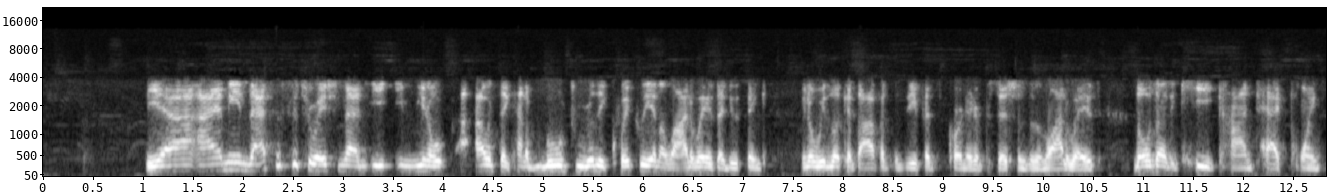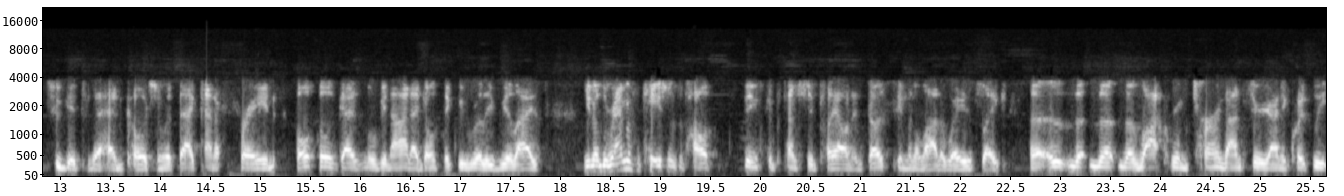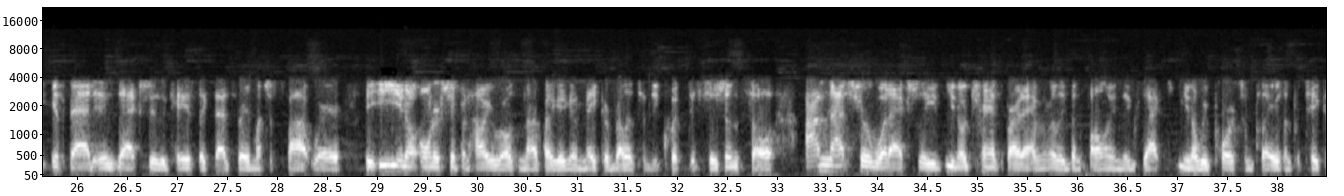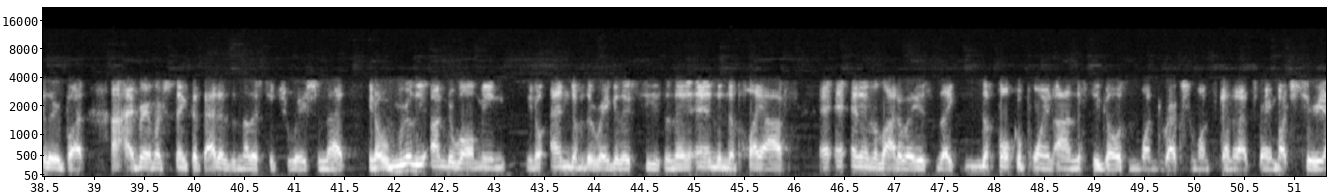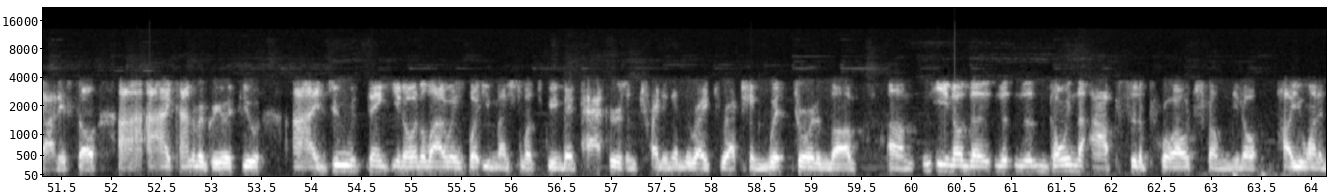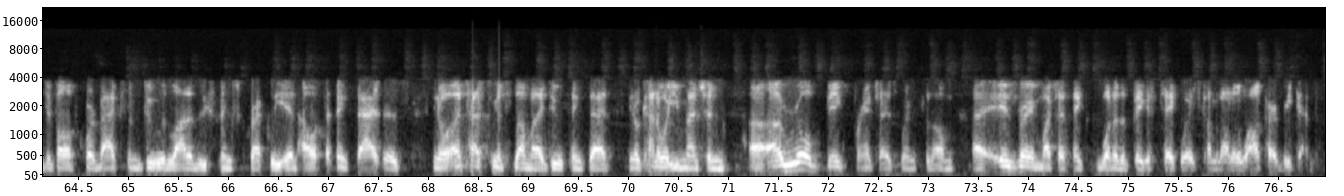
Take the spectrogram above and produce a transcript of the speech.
Yeah, I mean that's a situation that you know I would say kind of moved really quickly in a lot of ways. I do think you know we look at the offensive defense coordinator positions and in a lot of ways. Those are the key contact points to get to the head coach, and with that kind of frayed, both those guys moving on, I don't think we really realized you know the ramifications of how things could potentially play out. And it does seem in a lot of ways like uh, the, the the locker room turned on Sirianni quickly. If that is actually the case, like that's very much a spot where you know ownership and Howie Roseman are probably going to make a relatively quick decision. So I'm not sure what actually you know transpired. I haven't really been following the exact you know reports from players in particular, but I very much think that that is another situation that you know really underwhelming. You know, end of the regular season and, and in the playoffs and in a lot of ways, like the focal point honestly goes in one direction once again, and that's very much Sirianni. So I, I kind of agree with you. I do think, you know, in a lot of ways, what you mentioned about the Green Bay Packers and trending in the right direction with Jordan Love, um, you know, the, the, the going the opposite approach from, you know, how you want to develop quarterbacks and do a lot of these things correctly in house. I think that is, you know, a testament to them. And I do think that, you know, kind of what you mentioned, uh, a real big franchise win for them uh, is very much, I think, one of the biggest takeaways coming out of the wild card weekend.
